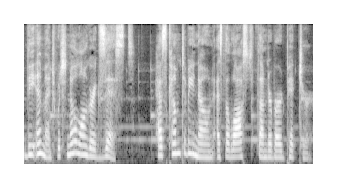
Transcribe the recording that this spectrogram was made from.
The image, which no longer exists, has come to be known as the Lost Thunderbird picture.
